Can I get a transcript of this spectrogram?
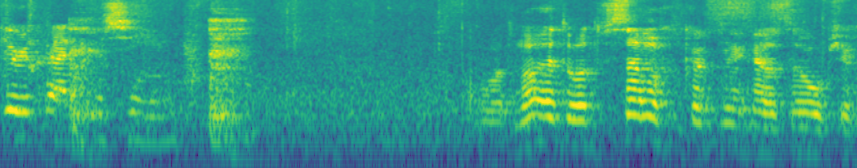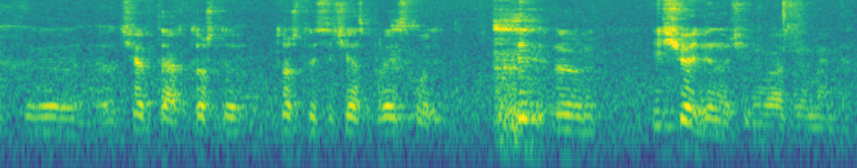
bureaucratic machine. Вот. Но это вот в самых, как мне кажется, общих э, чертах то, что, то, что сейчас происходит. Теперь, э, еще один очень важный момент.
